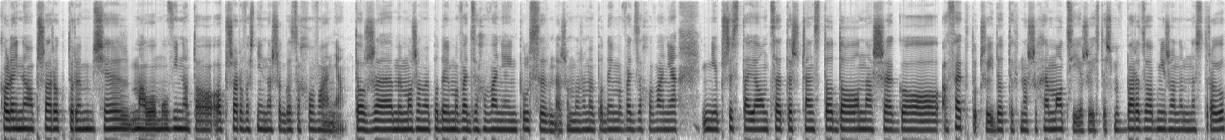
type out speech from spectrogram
Kolejny obszar, o którym się mało mówi, no to obszar właśnie naszego zachowania. To, że my możemy podejmować zachowania impulsywne, że możemy podejmować zachowania nieprzystające też często do naszego afektu, czyli do tych naszych emocji. Jeżeli jesteśmy w bardzo obniżonym nastroju,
